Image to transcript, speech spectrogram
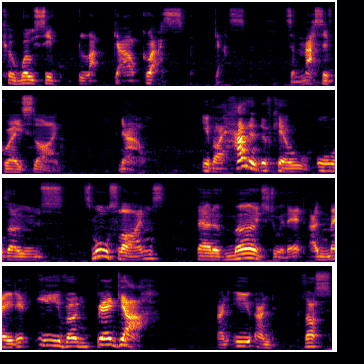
corrosive black grasp. Gasp. It's a massive grey slime. Now, if I hadn't have killed all those small slimes, they'd have merged with it and made it even bigger, and e- and thus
